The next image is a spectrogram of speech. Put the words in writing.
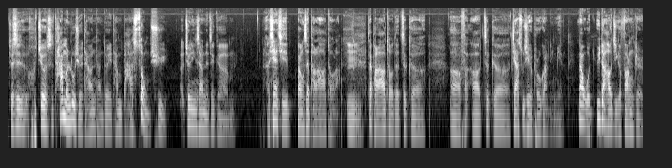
就是就是他们录取的台湾团队，他们把他送去呃旧金山的这个，呃，现在其实办公室在 Palo Alto 啦，嗯，在 Palo Alto 的这个呃发呃这个加速器的 program 里面，那我遇到好几个 founder，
